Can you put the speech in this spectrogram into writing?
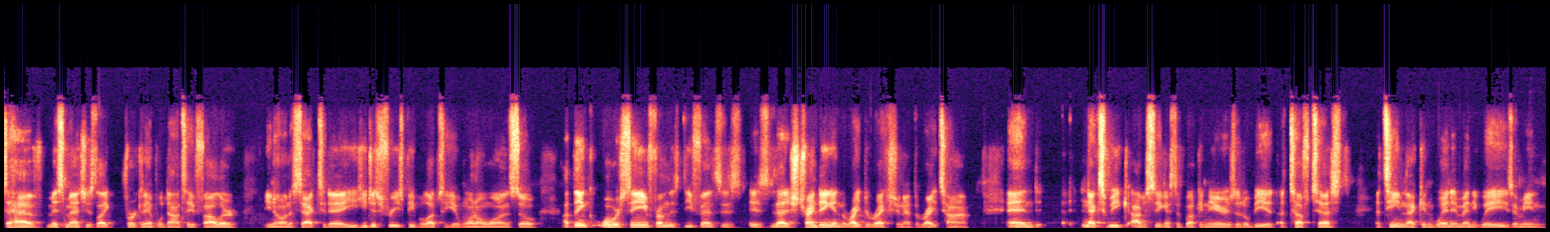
to have mismatches. Like for example, Dante Fowler, you know, on a sack today, he, he just frees people up to get one on one. So I think what we're seeing from this defense is is that it's trending in the right direction at the right time. And next week, obviously against the Buccaneers, it'll be a, a, tough test. A team that can win in many ways. I mean,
